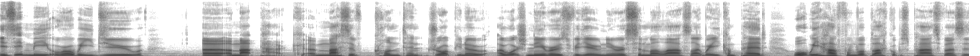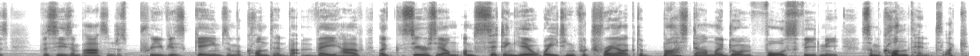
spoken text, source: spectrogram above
is it me or are we due uh, a map pack, a massive content drop. You know, I watched Nero's video, Nero Cinema last night, where he compared what we have from the Black Ops Pass versus the Season Pass and just previous games and the content that they have. Like, seriously, I'm, I'm sitting here waiting for Treyarch to bust down my door and force feed me some content. Like,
